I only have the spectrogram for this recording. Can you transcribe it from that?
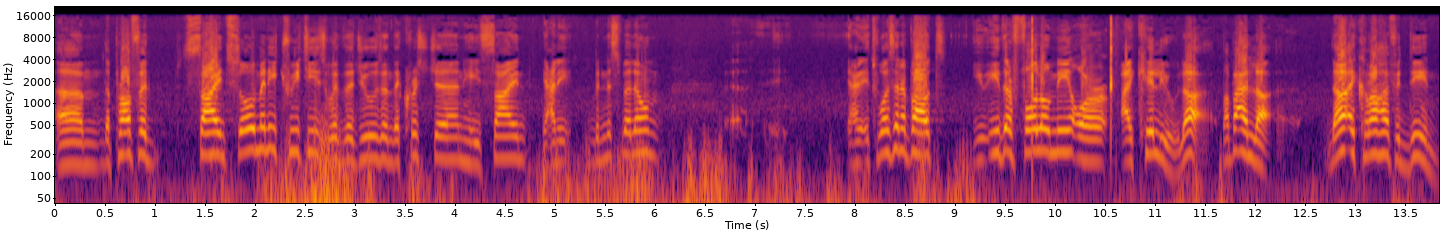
um, the Prophet signed so many treaties with the Jews and the Christian he signed يعني بالنسبة لهم يعني it wasn't about you either follow me or I kill you لا طبعا لا لا إكراه في الدين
